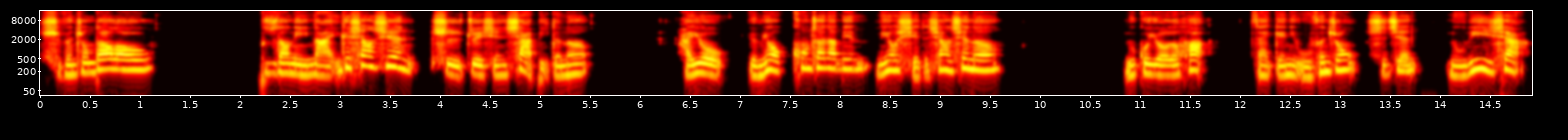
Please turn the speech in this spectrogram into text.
十分钟到喽！不知道你哪一个象限是最先下笔的呢？还有有没有空在那边没有写的象限呢？如果有的话，再给你五分钟时间，努力一下，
